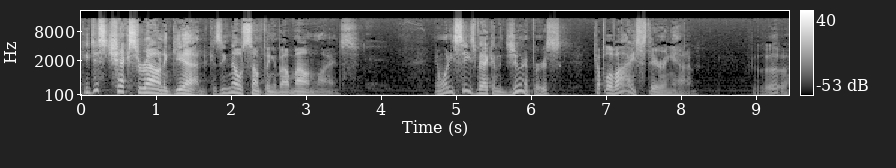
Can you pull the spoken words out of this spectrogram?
he just checks around again because he knows something about mountain lions. And what he sees back in the junipers, a couple of eyes staring at him. Ugh.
